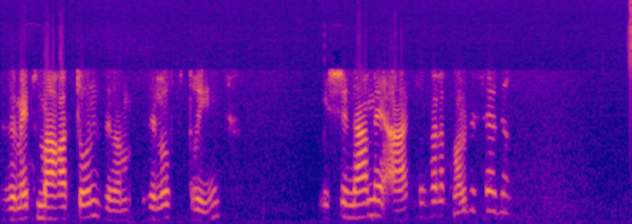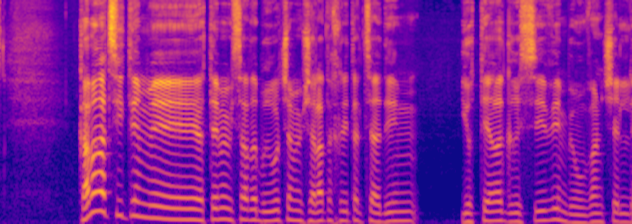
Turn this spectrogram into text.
זה באמת מרתון, זה, זה לא ספרינט. ישנה מעט, אבל הכל בסדר. כמה רציתם אה, אתם במשרד הבריאות שהממשלה תחליט על צעדים יותר אגרסיביים, במובן של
